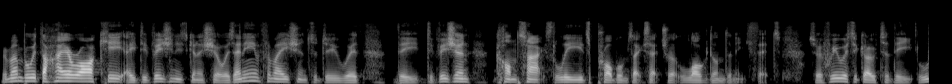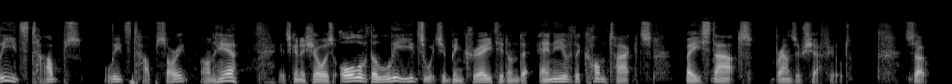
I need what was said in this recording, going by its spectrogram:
remember with the hierarchy, a division is going to show us any information to do with the division, contacts, leads, problems, etc. logged underneath it. So if we were to go to the leads tabs, leads tab, sorry, on here, it's going to show us all of the leads which have been created under any of the contacts based at Browns of Sheffield. So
